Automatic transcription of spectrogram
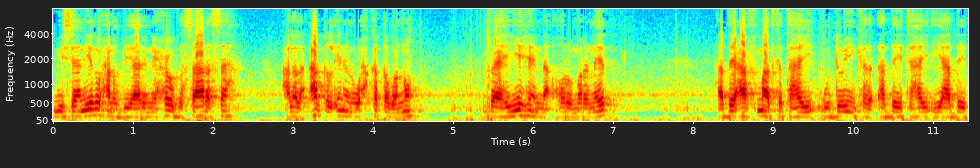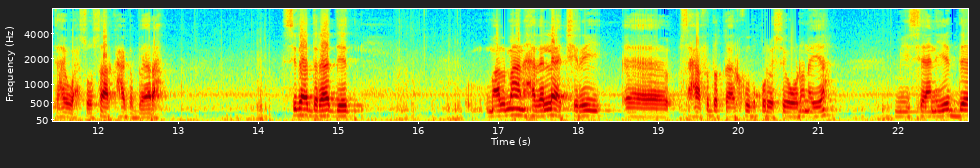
miisaaniyad waxaanu diyaarinay xoogga saarasa calal caql inaynu wax ka qabanno baahiyaheena horumarineed hadday caafimaadka tahay waddooyinka hadday tahay iyo hadday tahay wax soo saarka xagga beeraha. Sidaa daraaddeed maalmahan hadallaa jiray saxaafadda qaarkood qoraysa oo odhanaya miisaaniyadda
